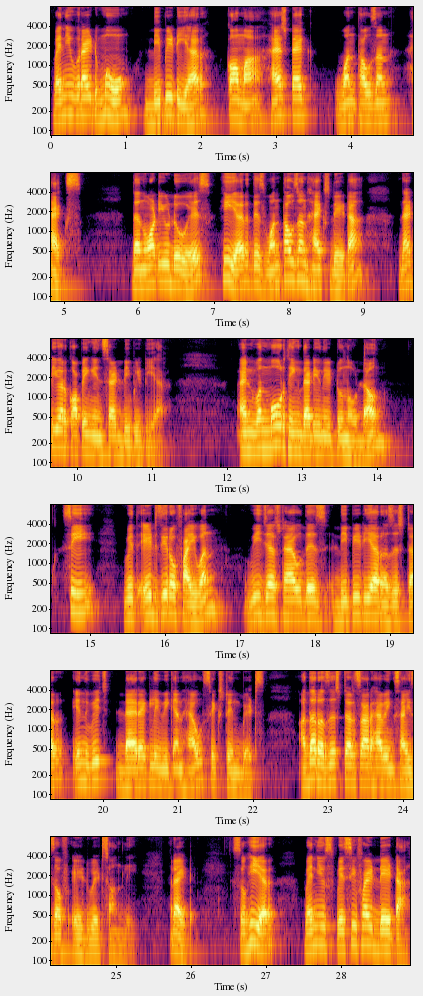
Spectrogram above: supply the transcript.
When you write move dptr comma hashtag 1000 hex, then what you do is here this 1000 hex data that you are copying inside DPTR. And one more thing that you need to note down, see with 8051 we just have this DPTR register in which directly we can have 16 bits. Other registers are having size of 8 bits only, right. So here when you specify data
